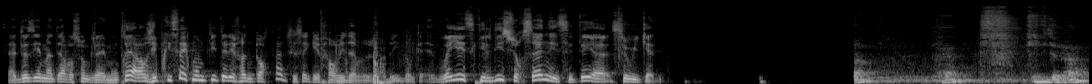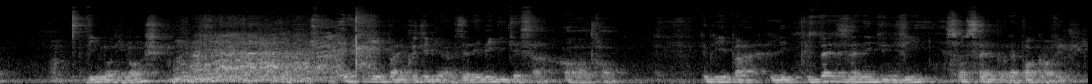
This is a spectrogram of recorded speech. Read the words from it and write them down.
c'est la deuxième intervention que j'avais montrée. Alors j'ai pris ça avec mon petit téléphone portable, c'est ça qui est formidable aujourd'hui. Donc vous voyez ce qu'il dit sur scène, et c'était euh, ce week-end. Vive demain, vivement dimanche. Et n'oubliez pas, écoutez bien, vous allez méditer ça en rentrant. N'oubliez pas, les plus belles années d'une vie sont celles qu'on n'a pas encore vécues.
